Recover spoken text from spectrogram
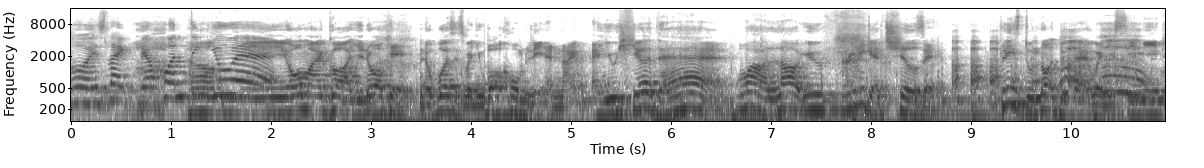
Oh, it's like they're haunting Help you, eh. me. Oh my god, you know, okay. The worst is when you walk home late at night and you hear that. Wow, loud, you really get chills, eh. Please do not do that when you see me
